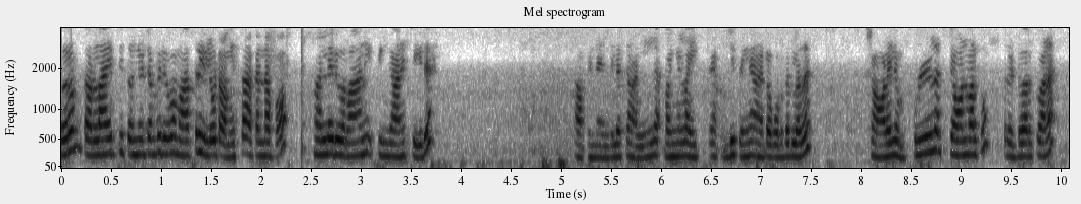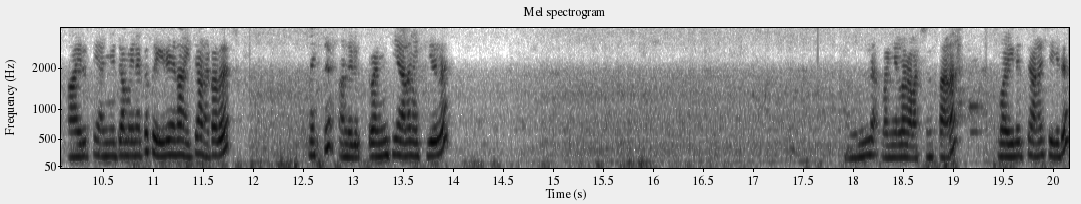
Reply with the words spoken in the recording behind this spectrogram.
വെറും തൊള്ളായിരത്തി തൊണ്ണൂറ്റമ്പത് രൂപ മാത്രമേ ഉള്ളൂ കേട്ടോ മിസ്സാക്കണ്ട അപ്പോൾ നല്ലൊരു റാണി പിങ്ക് ആണ് ചെയ്ത് പിന്നെ നല്ല ഭംഗിയുള്ള ഐറ്റം ഡിസൈൻ ആയിട്ട് കൊടുത്തിട്ടുള്ളത്. ഷോളിലും ഫുൾ സ്റ്റോൺ വർക്കും ത്രെഡ് വർക്കും ആണ് ആയിരത്തി അഞ്ഞൂറ്റമ്പതിനൊക്കെ സെയിൽ ചെയ്യുന്ന ഐറ്റമാണ് കേട്ടോ അത്. നെക്സ്റ്റ് നല്ലൊരു ക്രഞ്ചിയാണ് മെറ്റീരിയൽ നല്ല ഭംഗിയുള്ള കളക്ഷൻസ് ആണ്. വൈലറ്റ് ആണ് ഷെയ്ഡ്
